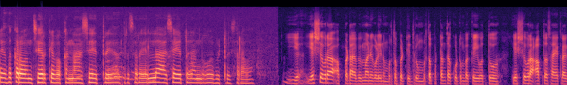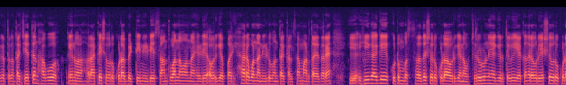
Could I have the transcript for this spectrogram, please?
ಎದಕ್ಕಾರ ಒಂದು ಸೇರ್ಕೋಬೇಕನ್ನೋ ಆಸೆ ಐತ್ರಿ ಅದ್ರ ಸರ ಎಲ್ಲ ಆಸೆ ಇಟ್ಕೊಂಡು ಹೋಗ್ಬಿಟ್ರಿ ಸರ್ ಅವ. ಯಶ್ ಅವರ ಅಪ್ಪಟ ಅಭಿಮಾನಿಗಳು ಏನು ಮೃತಪಟ್ಟಿದ್ರು. ಮೃತಪಟ್ಟಂಥ ಕುಟುಂಬಕ್ಕೆ ಇವತ್ತು ಯಶ್ ಆಪ್ತ ಸಹಾಯಕರಾಗಿರ್ತಕ್ಕಂಥ ಚೇತನ್ ಹಾಗೂ ಏನು ರಾಕೇಶ್ ಅವರು ಕೂಡ ಭೇಟಿ ನೀಡಿ ಸಾಂತ್ವನವನ್ನು ಹೇಳಿ ಅವರಿಗೆ ಪರಿಹಾರವನ್ನು ನೀಡುವಂಥ ಕೆಲಸ ಮಾಡ್ತಾ ಇದ್ದಾರೆ. ಹೀಗಾಗಿ ಕುಟುಂಬ ಸದಸ್ಯರು ಕೂಡ ಅವರಿಗೆ ನಾವು ಚಿರುಋಣಿಯಾಗಿರ್ತೀವಿ. ಯಾಕಂದರೆ ಅವರು ಯಶ್ ಅವರು ಕೂಡ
